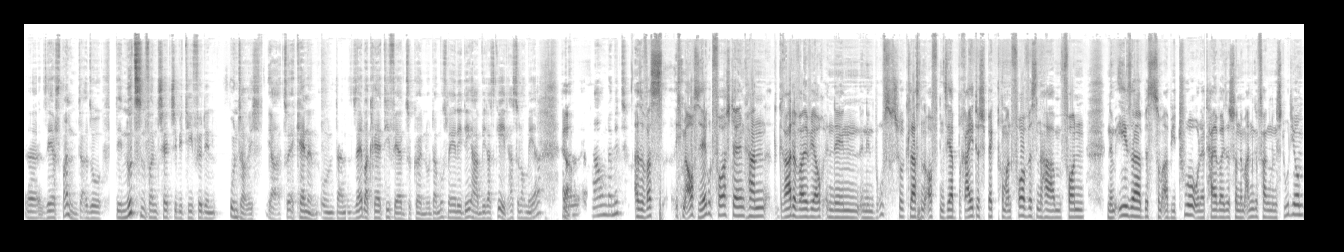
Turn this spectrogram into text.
äh, sehr spannend. Also den Nutzen von ChatGPT für den Unterricht ja, zu erkennen und dann selber kreativ werden zu können. Und da muss man ja eine Idee haben, wie das geht. Hast du noch mehr ja. äh, Erfahrung damit? Also was ich mir auch sehr gut vorstellen kann, gerade weil wir auch in den, in den Berufsschulklassen oft ein sehr breites Spektrum an Vorwissen haben, von einem ESA bis zum Abitur oder teilweise schon einem angefangenen Studium,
